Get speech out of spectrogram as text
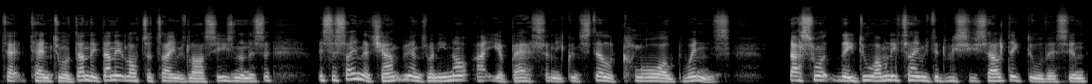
t- tend to have done. They've done it lots of times last season. And it's a, it's a sign of champions when you're not at your best and you can still claw out wins. That's what they do. How many times did we see Celtic do this in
